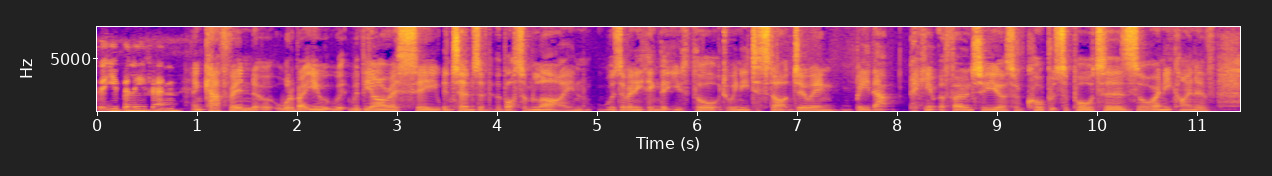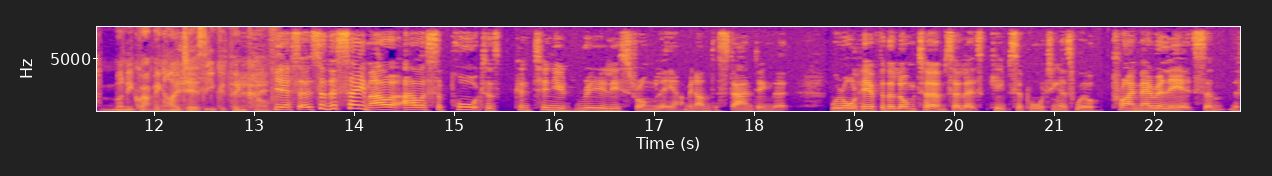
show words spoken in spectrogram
that you believe in. And Catherine, what about you with the RSC in terms of the bottom line? Was there anything that you thought we need to start doing, be that picking up the phone to your sort of corporate supporters or any kind of money grabbing ideas that you could think of? Yeah, so, so the same. Our, our support has continued really strongly. I mean, understanding that we're all here for the long term, so let's keep supporting as well. Primarily, it's um, the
